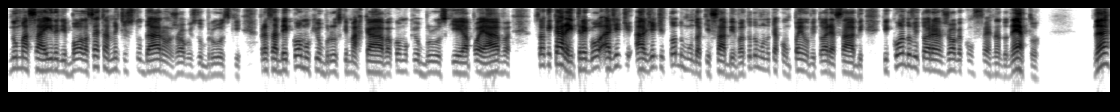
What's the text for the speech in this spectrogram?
numa saída de bola. Certamente estudaram os jogos do Brusque para saber como que o Brusque marcava, como que o Brusque apoiava. Só que, cara, entregou. A gente, a gente, todo mundo aqui sabe, todo mundo que acompanha o Vitória sabe que quando o Vitória joga com o Fernando Neto, né?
